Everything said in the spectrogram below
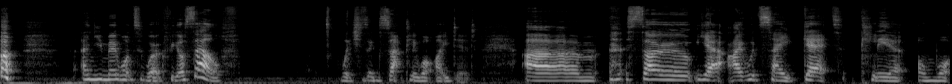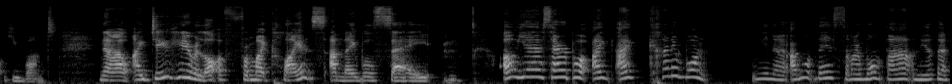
and you may want to work for yourself, which is exactly what I did. Um, so, yeah, I would say get clear on what you want. Now, I do hear a lot of from my clients, and they will say, Oh, yeah, Sarah, but I, I kind of want you know, I want this and I want that and the other.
